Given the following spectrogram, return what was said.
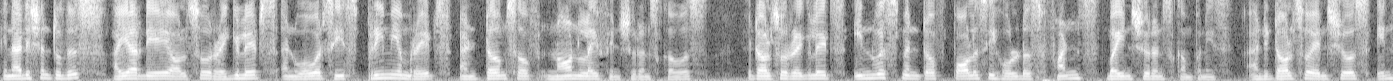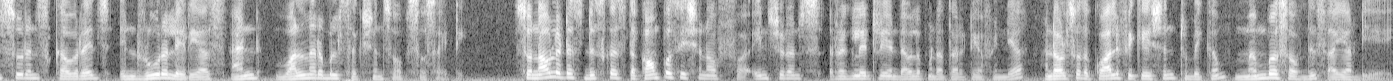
In addition to this, IRDA also regulates and oversees premium rates and terms of non life insurance covers it also regulates investment of policyholders' funds by insurance companies and it also ensures insurance coverage in rural areas and vulnerable sections of society. So now let us discuss the composition of uh, Insurance Regulatory and Development Authority of India and also the qualification to become members of this IRDA.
